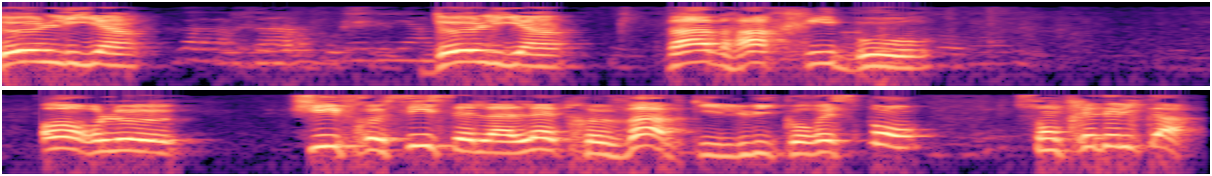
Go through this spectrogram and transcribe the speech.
De lien. De lien. Vav hachibur. Or, le chiffre 6 et la lettre Vav qui lui correspond sont très délicats.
